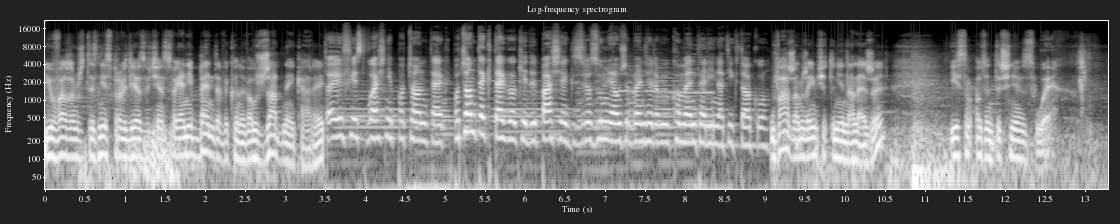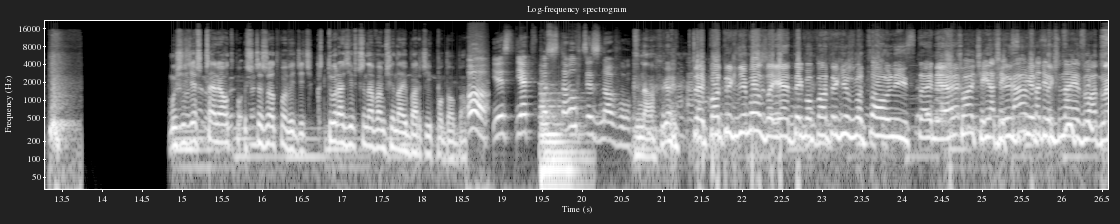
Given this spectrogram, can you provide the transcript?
i uważam, że to jest niesprawiedliwe zwycięstwo. Ja nie będę wykonywał żadnej kary. To już jest właśnie początek. Początek tego, kiedy Pasiek zrozumiał, że będzie robił komentari na TikToku. Uważam, że im się to nie należy i jestem autentycznie zły. Musicie szczerze, odpo- szczerze odpowiedzieć, która dziewczyna wam się najbardziej podoba? O, jest jak w podstawówce znowu. Zna. Tutaj Patryk nie może jednej, bo Patryk już ma całą listę, nie? Słuchajcie, inaczej każda dziewczyna jest ładna.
